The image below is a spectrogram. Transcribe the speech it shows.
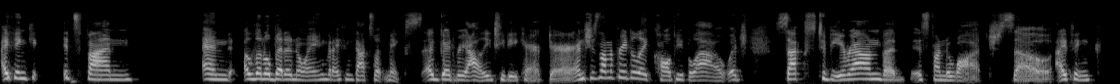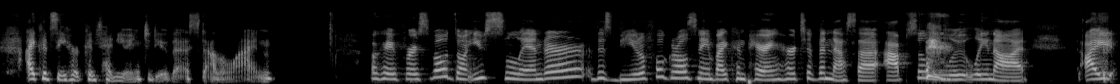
I think it's fun and a little bit annoying, but I think that's what makes a good reality TV character. And she's not afraid to like call people out, which sucks to be around, but is fun to watch. So I think I could see her continuing to do this down the line. Okay, first of all, don't you slander this beautiful girl's name by comparing her to Vanessa. Absolutely not. I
